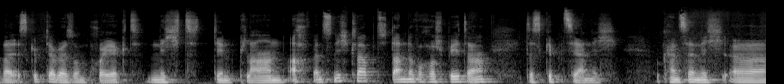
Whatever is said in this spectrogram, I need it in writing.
weil es gibt ja bei so einem Projekt nicht den Plan, ach, wenn es nicht klappt, dann eine Woche später das gibt es ja nicht. Du kannst ja nicht äh,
